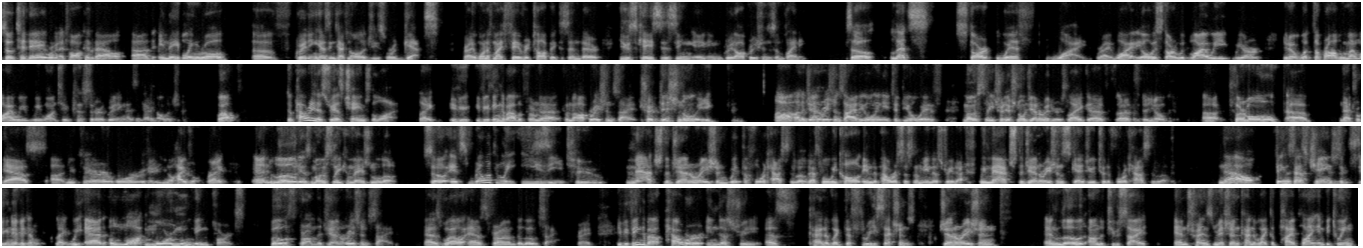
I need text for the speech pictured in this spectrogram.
So today we're going to talk about uh, the enabling role of grid enhancing technologies or GETs, right? One of my favorite topics and their use cases in, in, grid operations and planning. So let's start with why, right? Why you always start with why we we are, you know, what's the problem and why we, we want to consider grid enhancing technology. Well, the power industry has changed a lot. Like if you if you think about it from the from the operation side, traditionally, uh, on the generation side, you only need to deal with mostly traditional generators like uh, uh, you know uh, thermal, uh, natural gas, uh, nuclear, or you know hydro, right? And load is mostly conventional load, so it's relatively easy to match the generation with the forecasted load. That's what we call in the power system industry that we match the generation schedule to the forecasted load. Now things has changed significantly. Like we add a lot more moving parts, both from the generation side as well as from the load side, right? If you think about power industry as kind of like the three sections, generation and load on the two side, and transmission kind of like a pipeline in between.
